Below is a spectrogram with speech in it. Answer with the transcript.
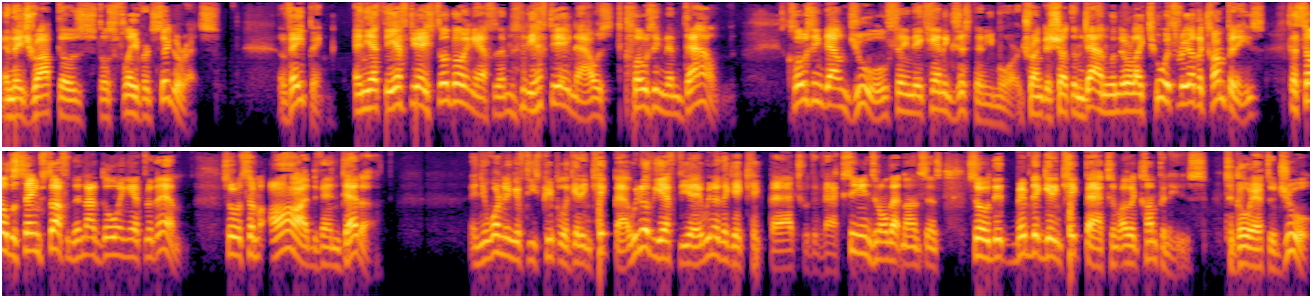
and they dropped those those flavored cigarettes, vaping. And yet the FDA is still going after them. The FDA now is closing them down, closing down Juul, saying they can't exist anymore, trying to shut them down when there are like two or three other companies that sell the same stuff and they're not going after them. So it's some odd vendetta. And you're wondering if these people are getting kickback. We know the FDA, we know they get kickbacks with the vaccines and all that nonsense. So they, maybe they're getting kickbacks from other companies to go after Juul.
